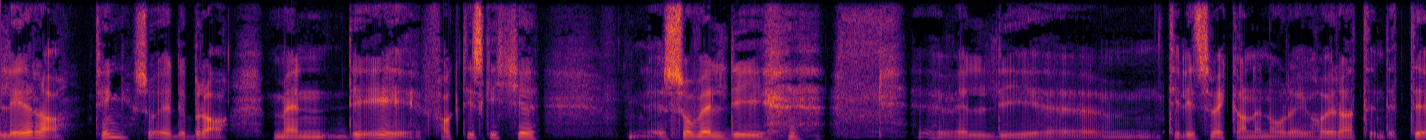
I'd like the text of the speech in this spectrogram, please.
lære ting, så er det bra. Men det er faktisk ikke så veldig veldig eh, tillitsvekkende når jeg hører at dette,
